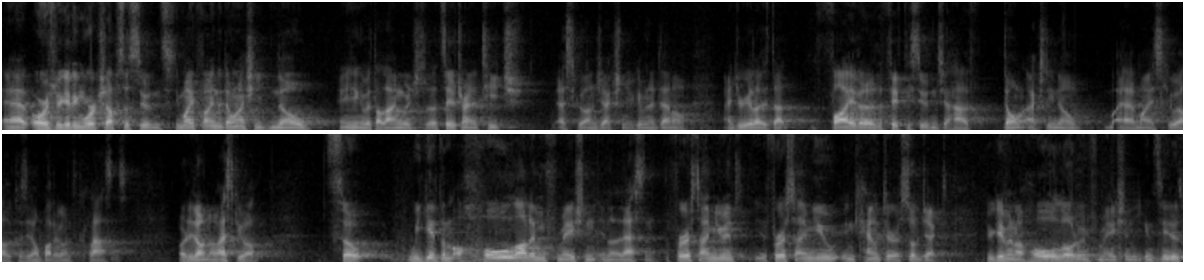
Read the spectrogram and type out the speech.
uh, or if you're giving workshops to students, you might find they don't actually know anything about the language. So let's say you're trying to teach SQL injection, you're giving a demo and you realize that five out of the 50 students you have don't actually know uh, MySQL because they don't bother going to the classes, or they don't know SQL. So we give them a whole lot of information in a lesson. The first time you, the first time you encounter a subject, you're given a whole load of information. You can see there's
